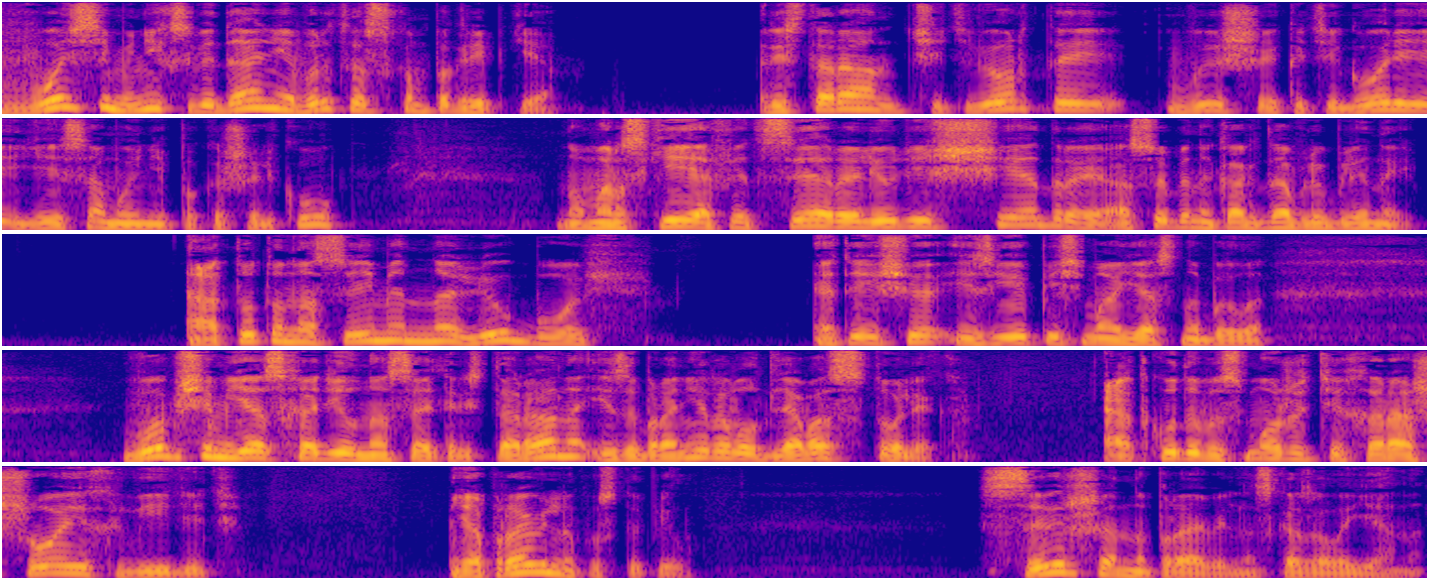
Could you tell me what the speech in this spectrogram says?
Восемь у них свидание в рыцарском погребке. Ресторан четвертой, высшей категории, ей самой не по кошельку, но морские офицеры — люди щедрые, особенно когда влюблены. А тут у нас именно любовь. Это еще из ее письма ясно было. В общем, я сходил на сайт ресторана и забронировал для вас столик, откуда вы сможете хорошо их видеть. Я правильно поступил? Совершенно правильно, сказала Яна.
